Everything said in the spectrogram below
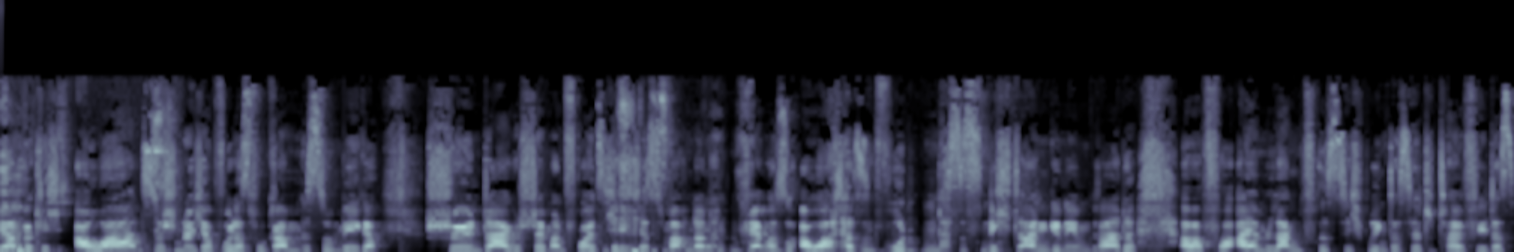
Ja, wirklich Aua zwischendurch, obwohl das Programm ist so mega schön dargestellt. Man freut sich richtig, das zu machen. Dann merkt man so, aua, da sind Wunden, das ist nicht angenehm gerade. Aber vor allem langfristig bringt das ja total viel, dass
